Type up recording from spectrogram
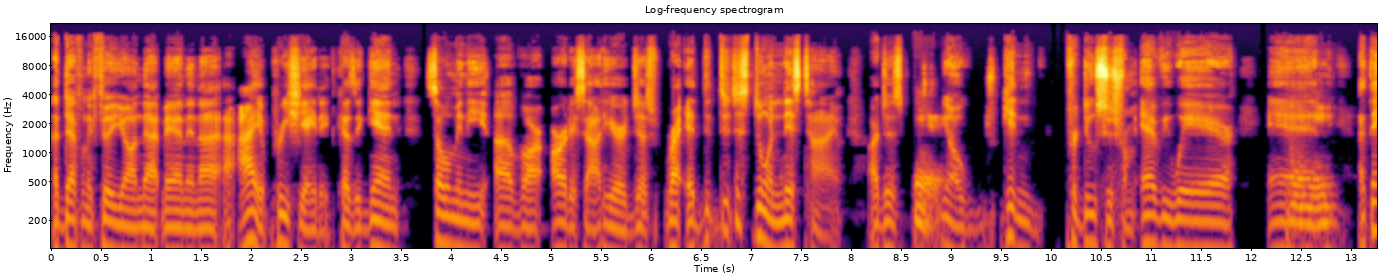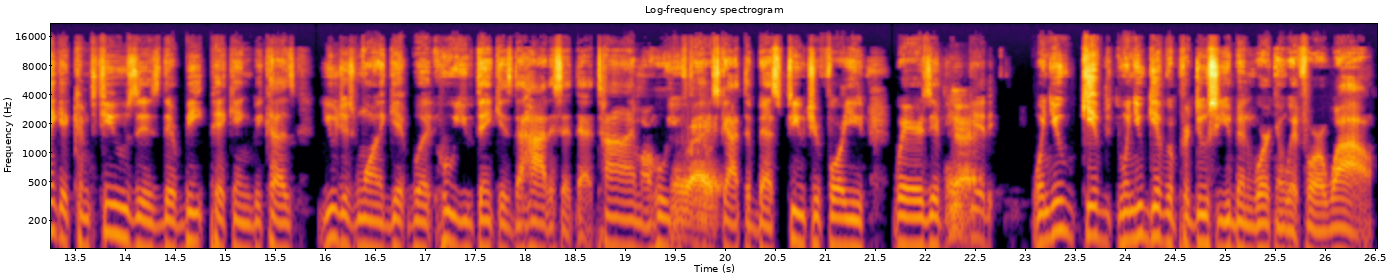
I definitely feel you on that, man, and I I appreciate it because again, so many of our artists out here just right eh, just doing this time are just yeah. you know getting producers from everywhere and mm-hmm. I think it confuses their beat picking because you just want to get what who you think is the hottest at that time or who you right. feel's got the best future for you. Whereas if you get when you give when you give a producer you've been working with for a while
